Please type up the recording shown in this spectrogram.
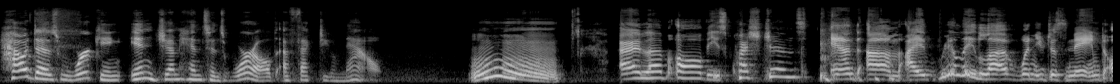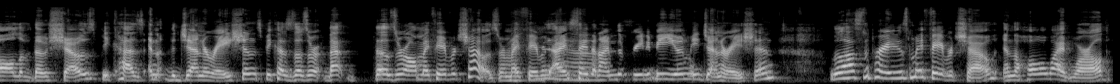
How does working in Jim Henson's world affect you now? Mm. I love all these questions. And um, I really love when you just named all of those shows because, and the generations, because those are, that, those are all my favorite shows or my favorite. I say that I'm the free to be you and me generation. Little House on the Prairie is my favorite show in the whole wide world.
